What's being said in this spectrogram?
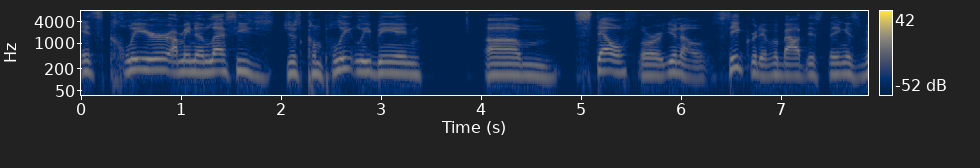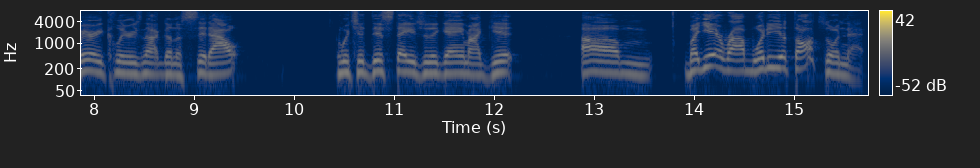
It's clear. I mean, unless he's just completely being um, stealth or, you know, secretive about this thing, it's very clear he's not going to sit out, which at this stage of the game, I get. Um, but yeah, Rob, what are your thoughts on that?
